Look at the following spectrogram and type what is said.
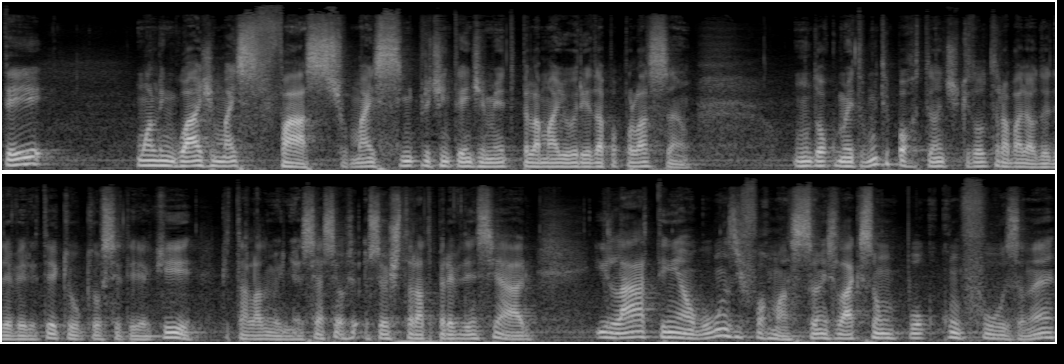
ter uma linguagem mais fácil, mais simples de entendimento pela maioria da população. Um documento muito importante que todo trabalhador deveria ter, que eu, que eu citei aqui, que está lá no meu INSS, é o, o seu extrato previdenciário. E lá tem algumas informações lá que são um pouco confusas, né?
